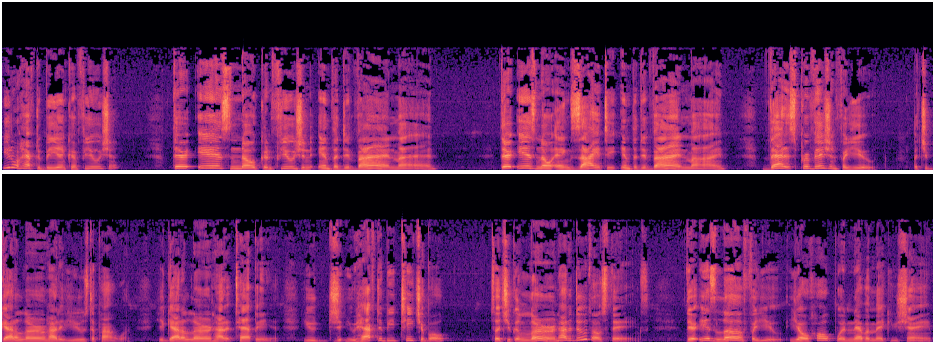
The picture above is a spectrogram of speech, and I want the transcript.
You don't have to be in confusion. There is no confusion in the divine mind. There is no anxiety in the divine mind. That is provision for you. But you got to learn how to use the power. You got to learn how to tap in. You you have to be teachable so that you can learn how to do those things. There is love for you. Your hope will never make you shame.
